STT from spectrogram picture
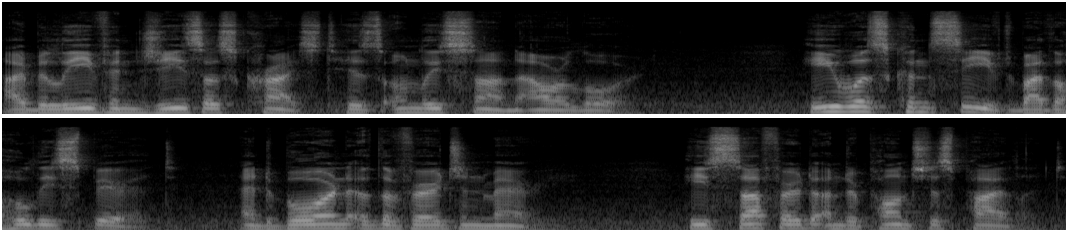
I believe in Jesus Christ, his only Son, our Lord. He was conceived by the Holy Spirit and born of the Virgin Mary. He suffered under Pontius Pilate,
